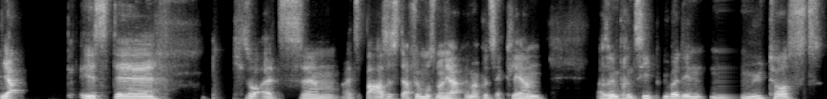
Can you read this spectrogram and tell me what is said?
Ja, ist äh, so als, ähm, als Basis dafür muss man ja einmal kurz erklären, also im Prinzip über den Mythos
